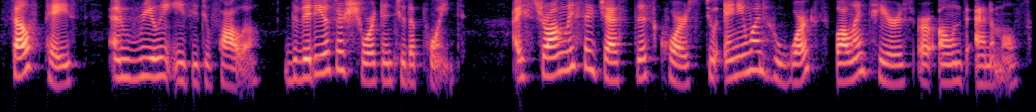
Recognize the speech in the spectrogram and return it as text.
self-paced, and really easy to follow. The videos are short and to the point. I strongly suggest this course to anyone who works, volunteers, or owns animals.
